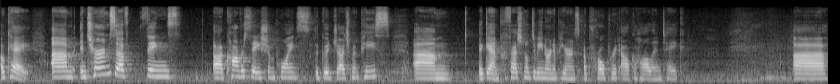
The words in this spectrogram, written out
Okay. Um, in terms of things, uh, conversation points, the good judgment piece, um, again, professional demeanor and appearance, appropriate alcohol intake. Uh,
